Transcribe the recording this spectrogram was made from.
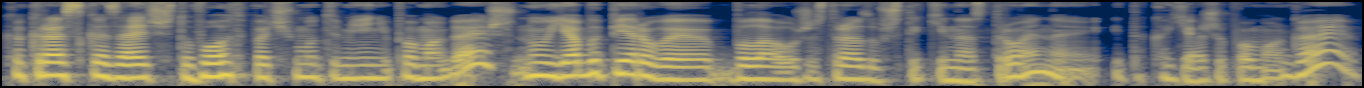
как раз сказать, что вот почему ты мне не помогаешь, ну, я бы первая была уже сразу в штыки настроена, и такая, я же помогаю.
